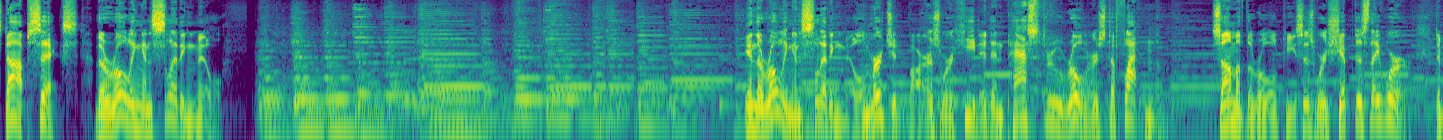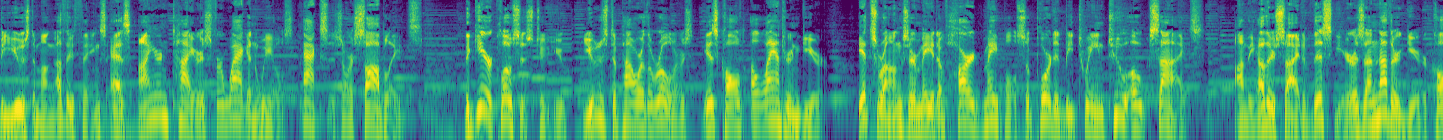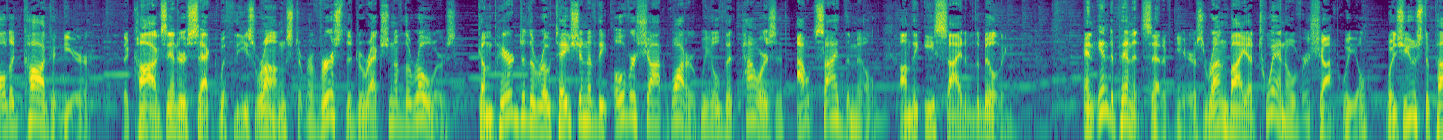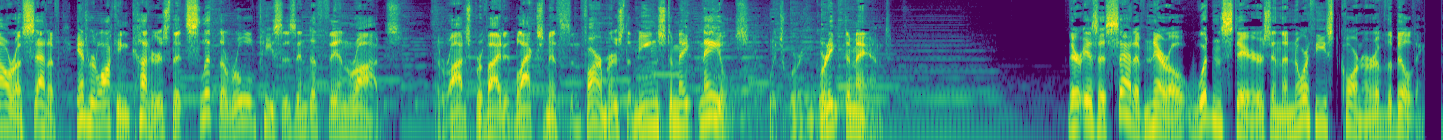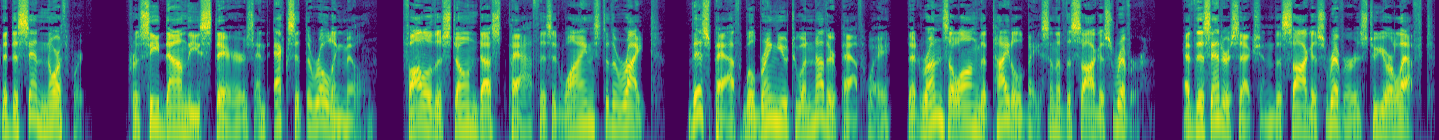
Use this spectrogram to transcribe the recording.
Stop 6. The Rolling and Slitting Mill. In the rolling and slitting mill, merchant bars were heated and passed through rollers to flatten them. Some of the rolled pieces were shipped as they were, to be used, among other things, as iron tires for wagon wheels, axes, or saw blades. The gear closest to you, used to power the rollers, is called a lantern gear. Its rungs are made of hard maple supported between two oak sides. On the other side of this gear is another gear called a cog gear. The cogs intersect with these rungs to reverse the direction of the rollers, compared to the rotation of the overshot water wheel that powers it outside the mill on the east side of the building. An independent set of gears, run by a twin overshot wheel, was used to power a set of interlocking cutters that slit the rolled pieces into thin rods. The rods provided blacksmiths and farmers the means to make nails, which were in great demand. There is a set of narrow wooden stairs in the northeast corner of the building that descend northward. Proceed down these stairs and exit the rolling mill. Follow the stone dust path as it winds to the right. This path will bring you to another pathway that runs along the tidal basin of the Saugus River. At this intersection, the Saugus River is to your left.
